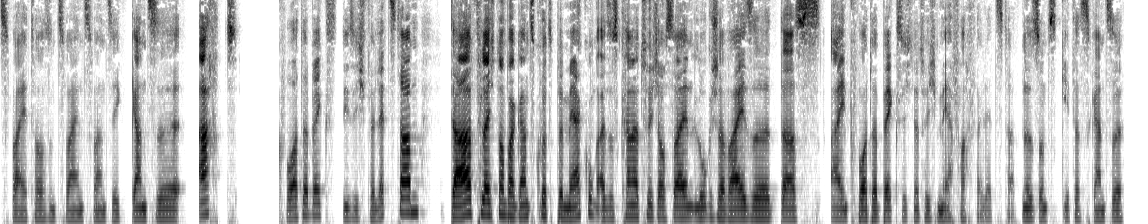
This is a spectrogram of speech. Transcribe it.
2022 ganze acht Quarterbacks, die sich verletzt haben da vielleicht nochmal ganz kurz Bemerkung. Also es kann natürlich auch sein, logischerweise, dass ein Quarterback sich natürlich mehrfach verletzt hat. Ne? Sonst geht das Ganze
